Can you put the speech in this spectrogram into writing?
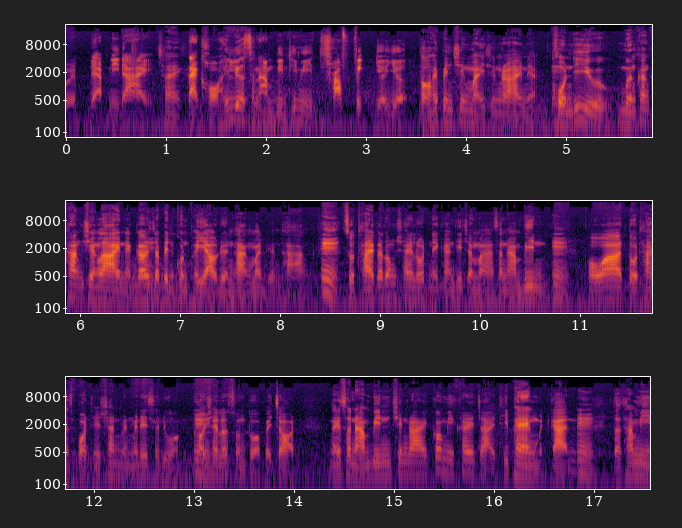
ำแบบนี้ได้ ใช่ครับแต่ขอให้เลือกสนามบินที่มีทราฟฟิกเยอะ ต่อให้เป็นเชียงใหม่เชียงรายเนี่ยคนที่อยู่เมืองข้างๆเชียงรายเนี่ยก็จะเป็นคนพะเยาเดินทางมาเดินทาง อืมสุดท้ายก็ต้องใช้รถในการที่จะมาสนามบิน อืมเพราะว่าตัว transportation มันไม่ได้สะดวก เขาใช้รถส่วนตัวไปจอด ในสนามบินเชียงรายก็มีค่าใช้จ่ายที่แพงเหมือนกัน อืม แต่ถ้ามี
